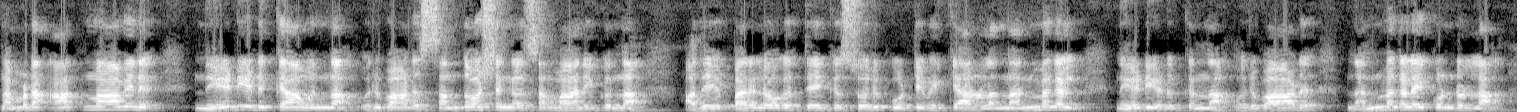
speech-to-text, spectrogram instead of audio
നമ്മുടെ ആത്മാവിന് നേടിയെടുക്കാവുന്ന ഒരുപാട് സന്തോഷങ്ങൾ സമ്മാനിക്കുന്ന അത് പരലോകത്തേക്ക് സ്വരുക്കൂട്ടി വയ്ക്കാനുള്ള നന്മകൾ നേടിയെടുക്കുന്ന ഒരുപാട് നന്മകളെ കൊണ്ടുള്ള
